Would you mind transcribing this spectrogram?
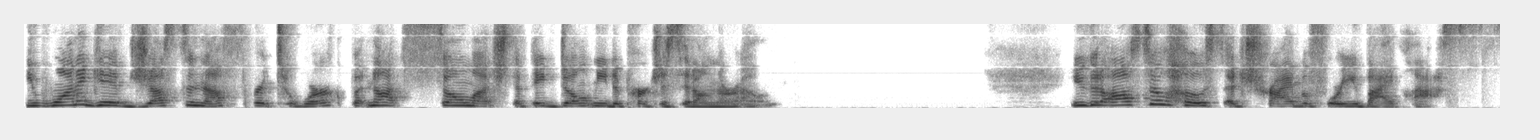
You want to give just enough for it to work, but not so much that they don't need to purchase it on their own. You could also host a try before you buy class.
